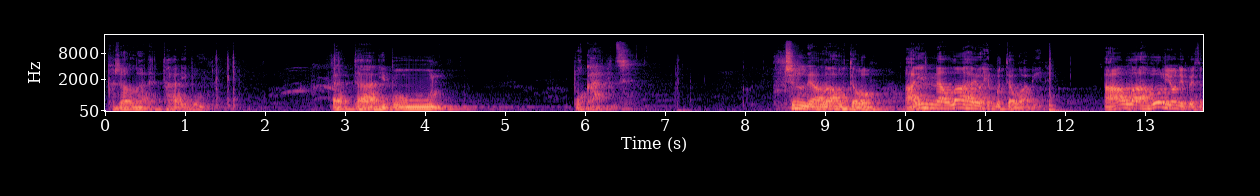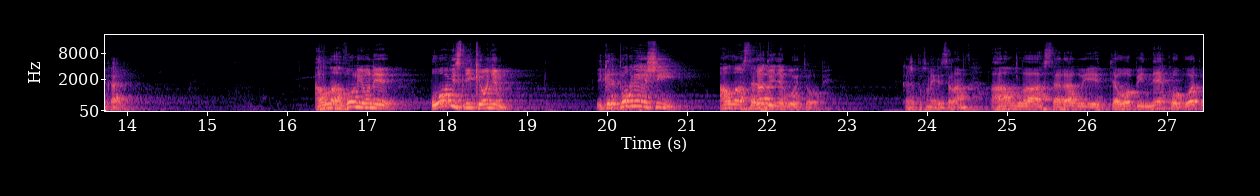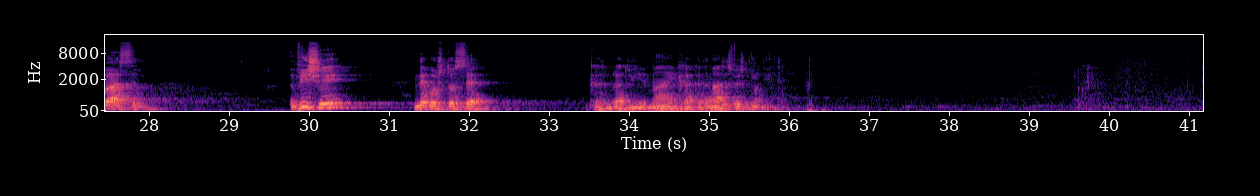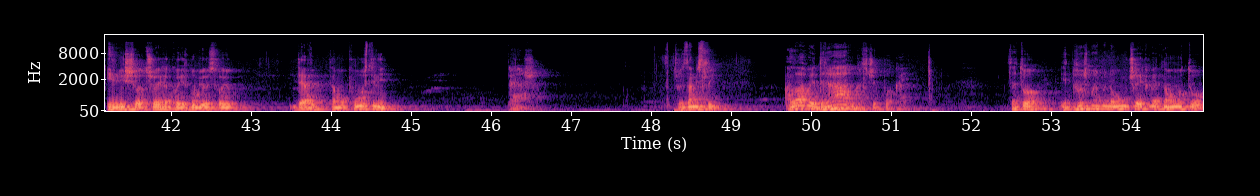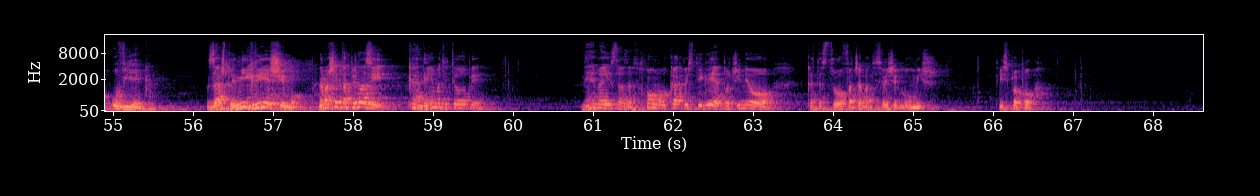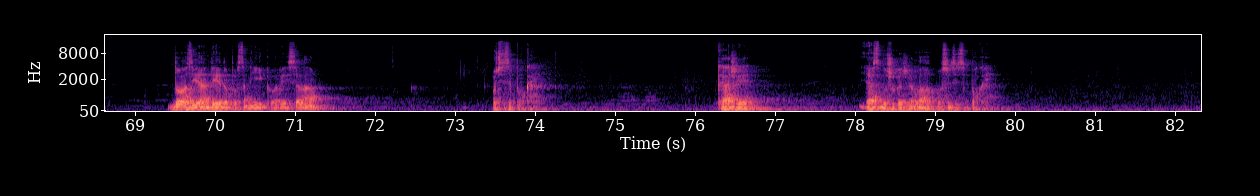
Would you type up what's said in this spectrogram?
Kaže Allah, et-taibun. Et-taibun. Pokajnici. Činili Allahu te obu. A inna Allaha yuhibbu tawabin. Allah voli oni koji se kaju. Allah voli one ovisnike o njemu. I kad pogreši, Allah se raduje njegovoj tobi kaže poslanik selam Allah se raduje te obi nekog od vas više nego što se kažem raduje majka kada nađe svoje izgubljeno dijete. Ili više od čovjeka koji je izgubio svoju devu tamo u pustinji, prenašao. Što zamisli, Allahu je drago kad se čovjek pokaje. Zato je dođe na um čovjek imati na umu to uvijek. Zašto? I mi griješimo. Nama šeta prilazi, kaj nema ti te obje. Nema izlaza. O, kakvi si ti grije počinio katastrofa, džaba ti sve više glumiš. Ti si propoba. Dolazi jedan dedo poslaniku, ali selam. Hoće se pokaj. Kaže, ja sam došao, kaže, Allah, posljednice se pokaj.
